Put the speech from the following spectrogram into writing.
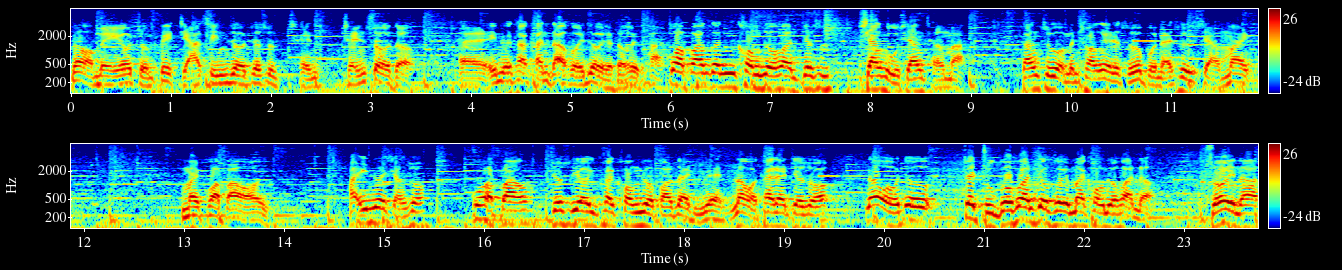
那我们也有准备夹心肉，就是全全瘦的，哎，因为他看到肥肉也都会怕。挂包跟控肉饭就是相辅相成嘛。当初我们创业的时候，本来是想卖卖挂包而已，他、啊、因为想说挂包就是要一块空肉包在里面，那我太太就说，那我就在煮个饭就可以卖空肉饭了，所以呢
